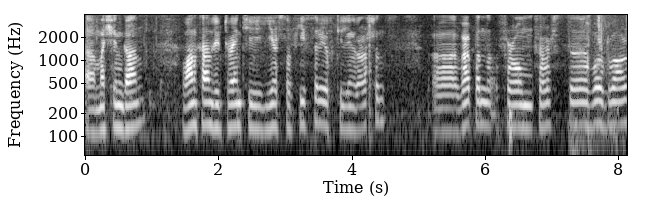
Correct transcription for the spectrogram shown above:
uh, machine gun. 120 years of history of killing Russians. Uh, weapon from First uh, World War.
